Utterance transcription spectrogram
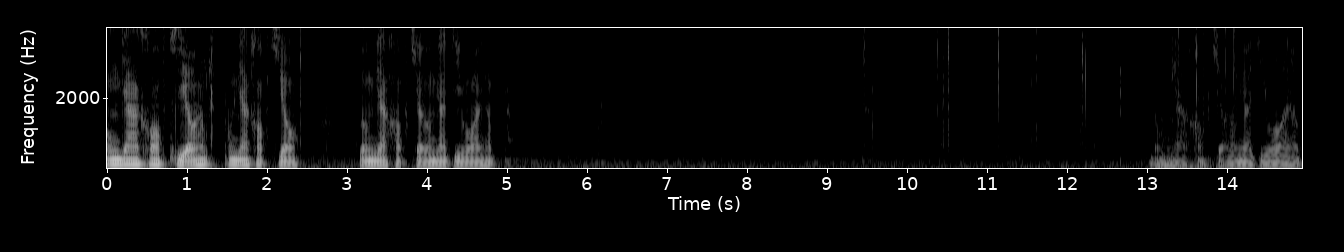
ลงยาขอบเขียวครับ ลงยาขอบเขียว ลงยาขอบเขียวลงยาจีวรครับ ลงยาขอบเขียวลงยาจีวรครับ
